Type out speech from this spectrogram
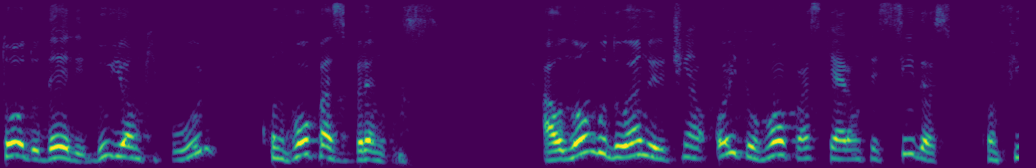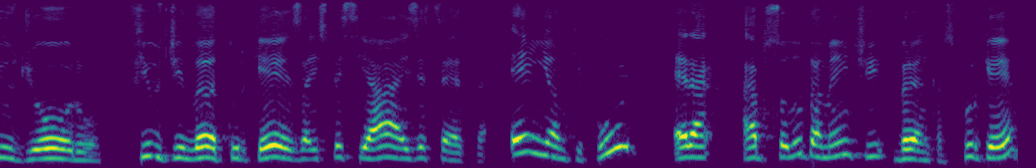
todo dele do Yom Kippur com roupas brancas. Ao longo do ano, ele tinha oito roupas que eram tecidas com fios de ouro, fios de lã turquesa, especiais, etc. Em Yom Kippur, era absolutamente brancas. Por quê?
